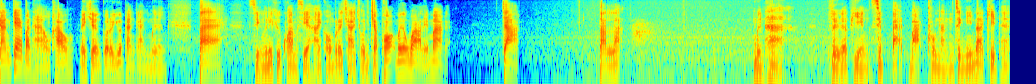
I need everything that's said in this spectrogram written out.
การแก้ปัญหาของเขาในเชิงกลยุทธ์ทางการเมือง แต่สิ่งเหล่านี้คือความเสียหายของประชาชน เฉพาะไม่ต้องว่าอะไรมากอะจากตันละหมื่นห้า เหลือเพียง 18 บาทเท่านั้น สิ่งนี้น่าคิดฮะ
